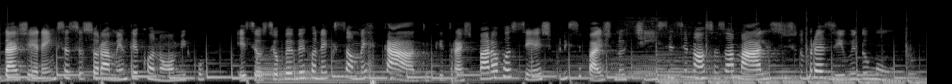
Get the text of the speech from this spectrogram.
da Gerência Assessoramento Econômico. Esse é o seu Bebê Conexão Mercado, que traz para você as principais notícias e nossas análises do Brasil e do mundo.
